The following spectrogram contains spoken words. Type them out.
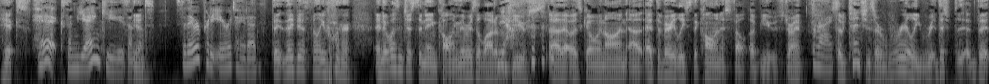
Hicks. hicks and Yankees and Yeah. So they were pretty irritated. They, they definitely were, and it wasn't just the name calling. There was a lot of Yeah. abuse uh, that was going on. Uh, at the very least, the colonists felt abused, right? Right. So tensions are really re- this. The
